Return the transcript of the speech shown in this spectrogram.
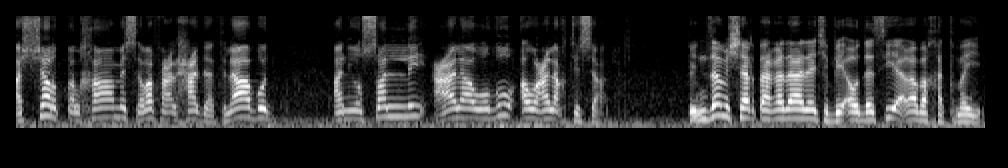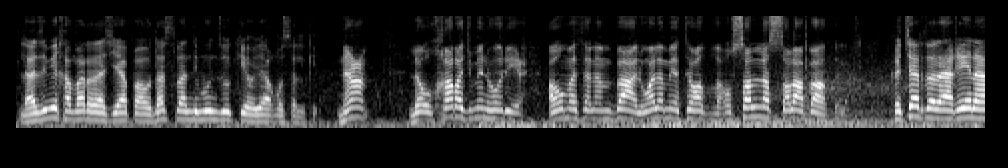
الشرط الخامس رفع الحدث. لابد أن يصلي على وضوء أو على اغتسال. پنځم شرط هغه دا دی چې بې اودسي هغه به ختموي لازمي خبره ده چې یا په اودس باندې مونځ وکړي او یا غسل کوي نعم لو خرج منه ريح أو مثلا بال ولم يتوضأ وصلى الصلاة باطلة. که چېرته د هغې نه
